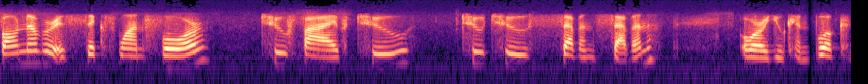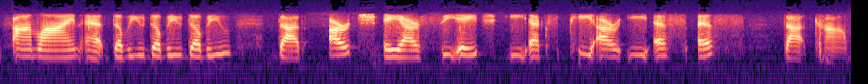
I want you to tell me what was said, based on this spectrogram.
phone number is 614 252 2277 or you can book online at www.arch, A-R-C-H-E-X-P-R-E-S-S dot com.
